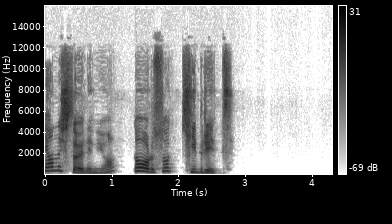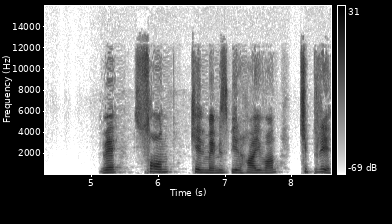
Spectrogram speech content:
Yanlış söyleniyor. Doğrusu kibrit. Ve son kelimemiz bir hayvan. Kipri.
